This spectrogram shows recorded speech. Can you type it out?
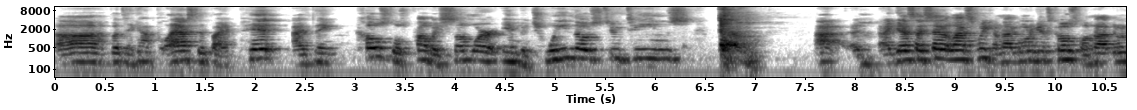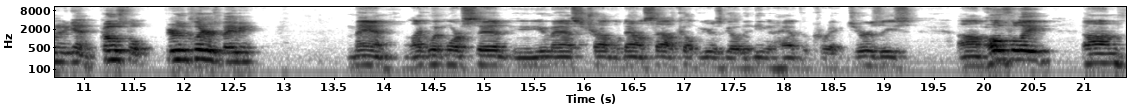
uh, but they got blasted by Pitt. I think Coastal's probably somewhere in between those two teams. I, I guess I said it last week. I'm not going against Coastal. I'm not doing it again. Coastal, fear the clears, baby man, like Whitmore said, UMass traveled down south a couple years ago, didn't even have the correct jerseys. Um, hopefully, um,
